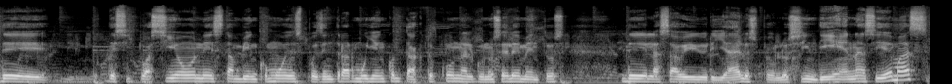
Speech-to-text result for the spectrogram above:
de, situaciones, también como después de entrar muy en contacto con algunos elementos de la sabiduría de los pueblos indígenas y demás,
